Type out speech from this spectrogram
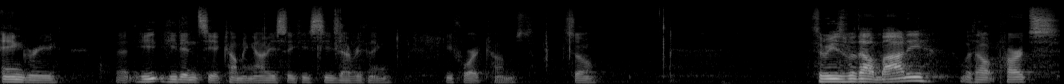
angry that he, he didn't see it coming. Obviously, he sees everything before it comes. So, so he's without body, without parts,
